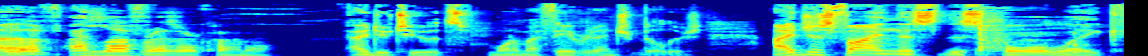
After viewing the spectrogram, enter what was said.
Uh, love I love Res Arcana. I do too. It's one of my favorite engine builders. I just find this this whole like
